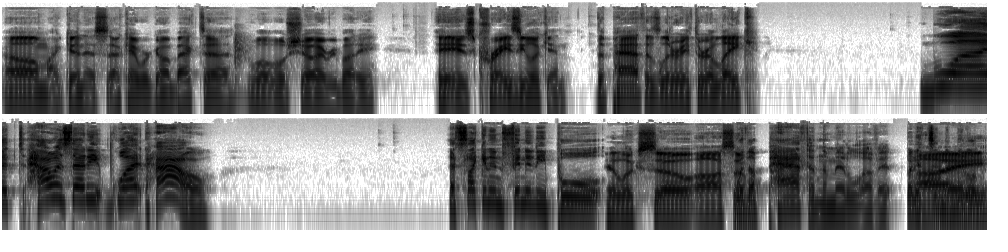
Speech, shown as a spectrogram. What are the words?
Oh my goodness. Okay, we're going back to we'll we'll show everybody. It is crazy looking. The path is literally through a lake. What? How is that? E- what? How? That's like an infinity pool It looks so awesome. with a path in the middle of it, but it's in the middle.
